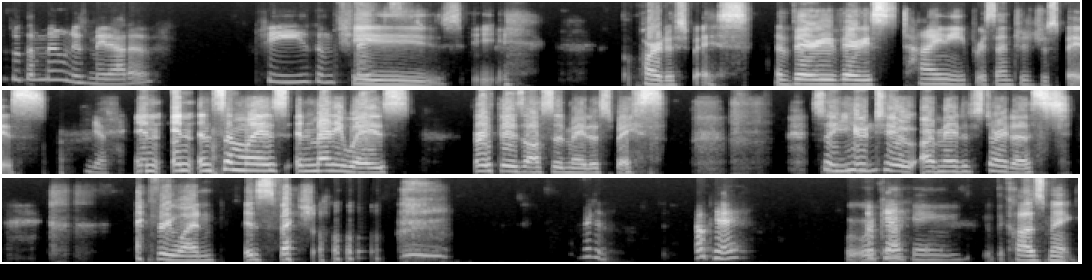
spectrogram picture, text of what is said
That's what the moon is made out of. Cheese and cheese. Part of space. A very very tiny percentage of space. Yeah. in in in some ways in many ways earth is also made of space so you Mhm. too are made of stardust everyone is special did- Okay. we're, we're Okay. talking the cosmic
